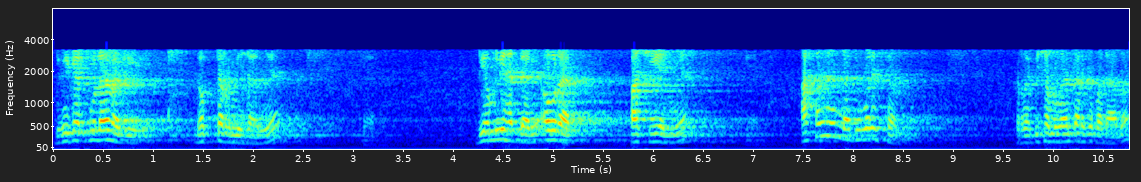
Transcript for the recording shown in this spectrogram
Demikian pula lagi dokter misalnya, ya. dia melihat dari aurat pasiennya, ya. asalnya tidak dibolehkan karena bisa mengantar kepada apa?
